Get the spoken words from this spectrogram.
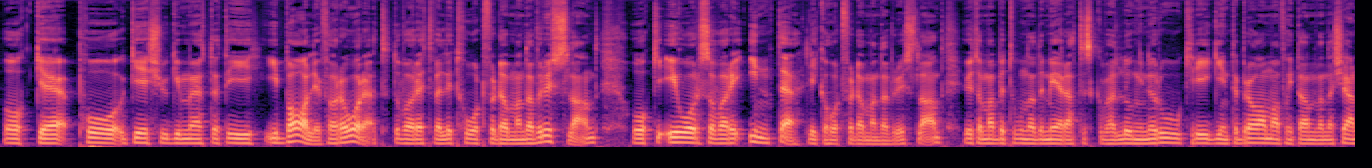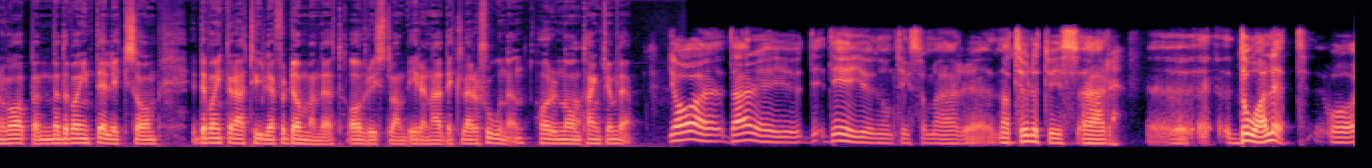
och eh, på G20-mötet i, i Bali förra året då var det ett väldigt hårt fördömande av Ryssland. Och i år så var det inte lika hårt fördömande av Ryssland, utan man betonade mer att det ska vara lugn och ro, krig är inte bra, man får inte använda kärnvapen, men det var inte liksom, det var inte det här tydliga fördömandet av Ryssland i den här deklarationen. Har du någon ja. tanke om det? Ja, där är ju, det, det är ju någonting som är naturligtvis är eh, dåligt och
